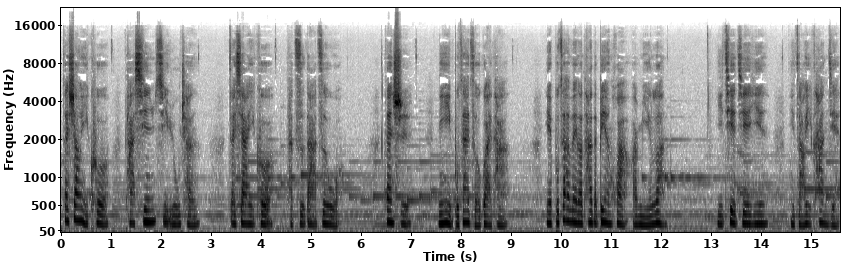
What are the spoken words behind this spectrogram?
在上一刻，他心细如尘；在下一刻，他自大自我。但是，你已不再责怪他，也不再为了他的变化而迷乱。一切皆因你早已看见，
